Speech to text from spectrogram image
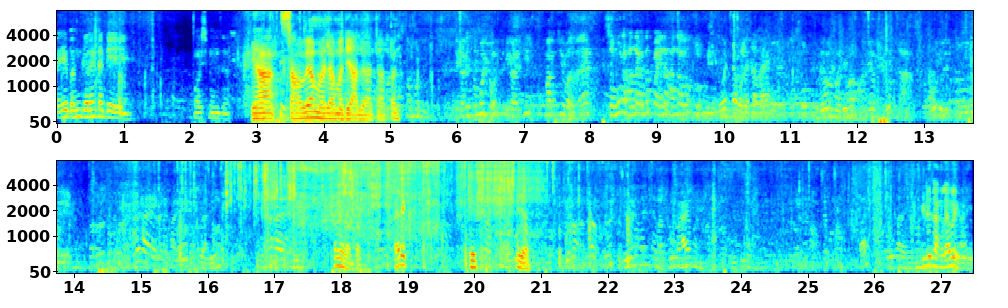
हे बंद करायसाठी ह्या सहाव्या महलामध्ये आलोय आता आपण. इकडे चांगला आहे इकडे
